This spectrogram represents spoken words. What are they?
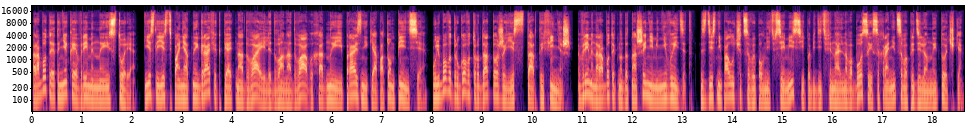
Работа – это некая временная история. Если есть понятный график 5 на 2 или 2 на 2, выходные и праздники, а потом пенсия. У любого другого труда тоже есть старт и финиш. Временно работать над отношениями не выйдет. Здесь не получится выполнить все миссии, победить финального босса и сохраниться в определенной точке.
